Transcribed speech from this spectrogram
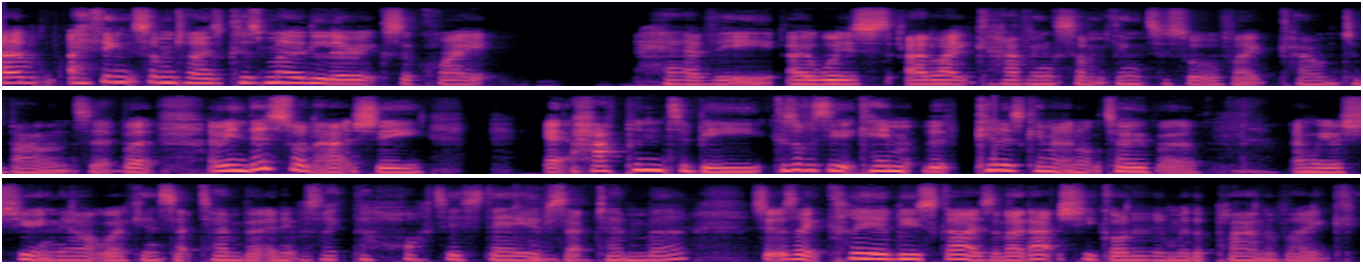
um, I think sometimes because my lyrics are quite heavy. I always I like having something to sort of like counterbalance it. But I mean, this one actually it happened to be because obviously it came the Killers came out in October, and we were shooting the artwork in September, and it was like the hottest day of September. So it was like clear blue skies, and I'd actually gone in with a plan of like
